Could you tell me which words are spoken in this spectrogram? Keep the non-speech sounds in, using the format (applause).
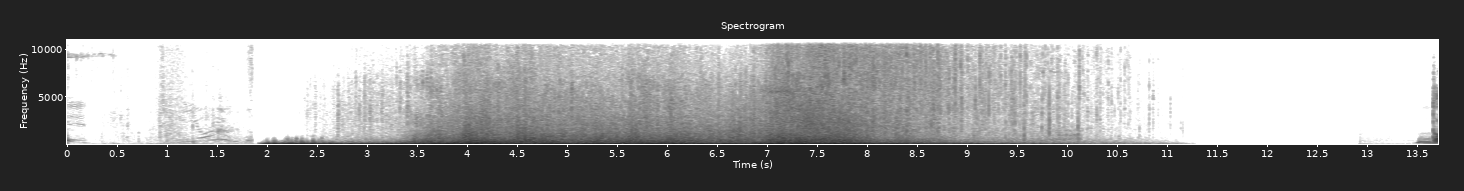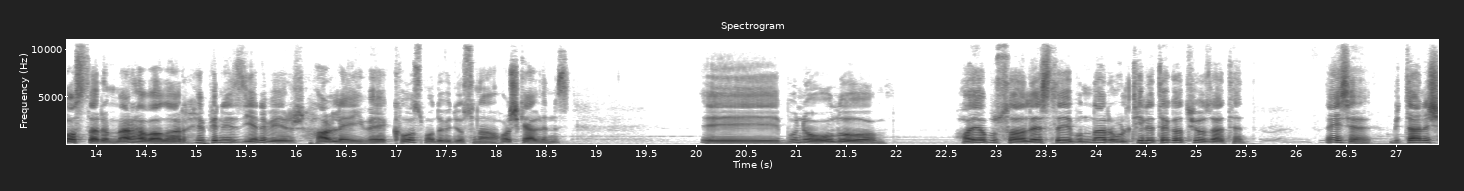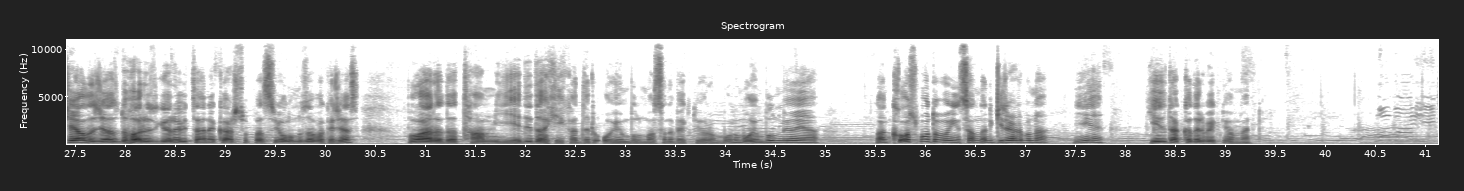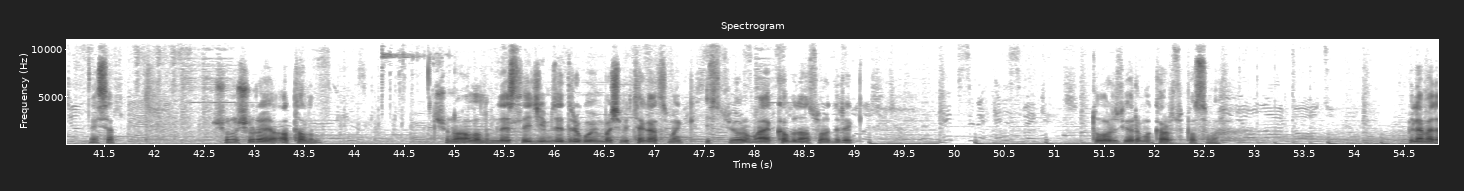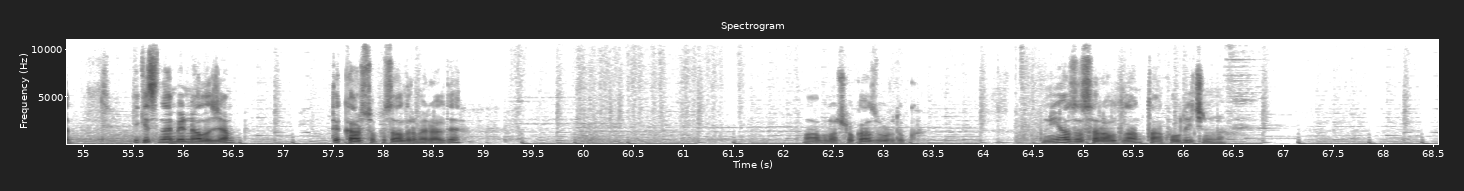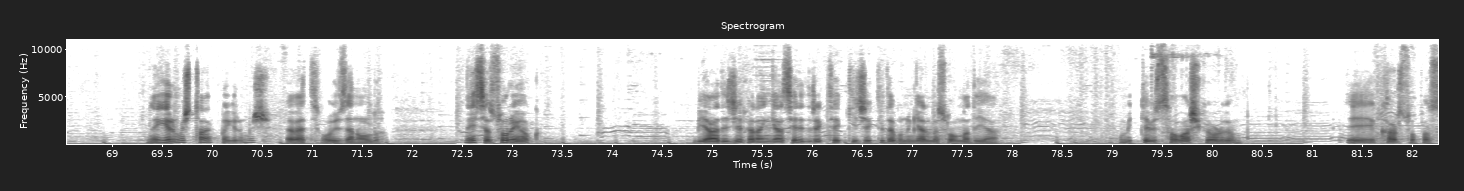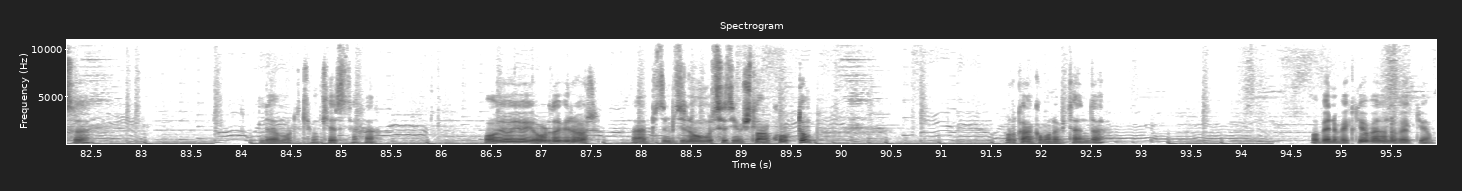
Dostlarım merhabalar. Hepiniz yeni bir Harley ve Chaos modu videosuna hoş geldiniz. Ee, bu ne oğlum? Hayabusa, Leslie bunlar ultiyle tek atıyor zaten. Neyse bir tane şey alacağız (laughs) doğa rüzgarı bir tane kar sopası yolumuza bakacağız. Bu arada tam 7 dakikadır oyun bulmasını bekliyorum. Oğlum oyun bulmuyor ya. Lan Chaos modu bu insanlar girer buna. Niye? 7 dakikadır bekliyorum ben. Neyse. Şunu şuraya atalım. Şunu alalım. Leslie'ciğimize direkt oyun başı bir tek atmak istiyorum. Ayakkabıdan sonra direkt Doğru rüzgarı mı kar supası mı? Bilemedim. İkisinden birini alacağım. Bir de kar sopası alırım herhalde. Aa buna çok az vurduk. Bu niye az hasar aldı lan? Tank olduğu için mi? Ne girmiş? Tank mı girmiş? Evet o yüzden oldu. Neyse sorun yok. Bir ADC falan gelseydi direkt tek yiyecekti de bunun gelmesi olmadı ya. Mid'de bir savaş gördüm. Ee, kar sopası. Leomord kim kesti? Ha. Oy oy oy orada biri var. Ha bizim Zilong'un sesiymiş lan korktum. Vur kankam ona bir tane daha. O beni bekliyor ben onu bekliyorum.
